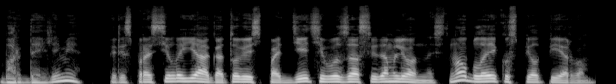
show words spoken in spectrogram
«Борделями?» — переспросила я, готовясь поддеть его за осведомленность, но Блейк успел первым.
